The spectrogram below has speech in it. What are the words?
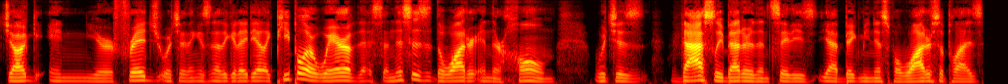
jug in your fridge which i think is another good idea. Like people are aware of this and this is the water in their home which is vastly better than say these yeah big municipal water supplies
